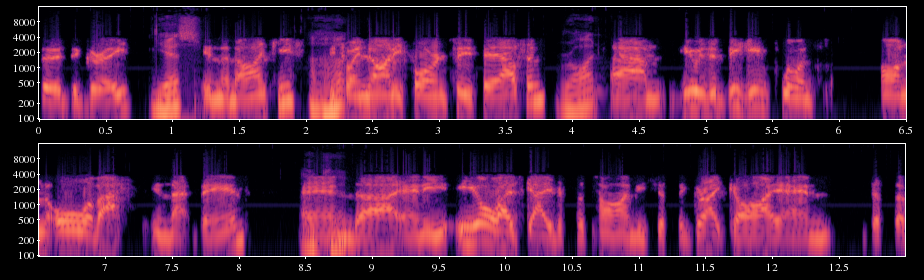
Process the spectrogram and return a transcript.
Third Degree yes, in the 90s, Uh-huh. between 94 and 2000. right, Um, he was a big influence on all of us in that band. Okay. And uh, and he, he always gave us the time. He's just a great guy and just a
